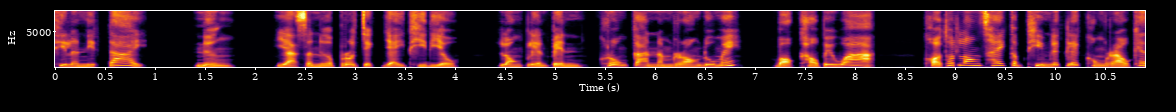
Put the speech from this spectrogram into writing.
ทีละนิดได้ 1. อย่าเสนอโปรเจกต์ใหญ่ทีเดียว ลองเปลี่ยนเป็นโครงการนำร้องดูไหม บอกเขาไปว่า ขอทดลองใช้กับทีมเล็กๆ ของเราแค่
